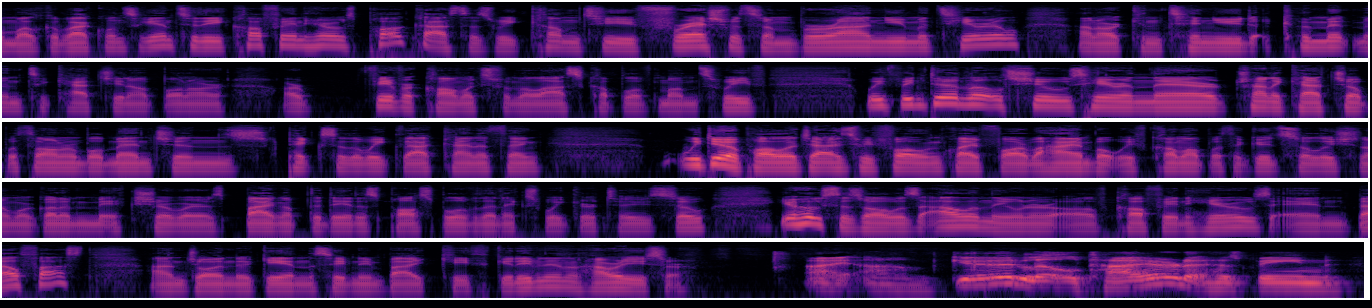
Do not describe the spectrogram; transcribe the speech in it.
And welcome back once again to the Coffee and Heroes podcast as we come to you fresh with some brand new material and our continued commitment to catching up on our, our favorite comics from the last couple of months. We've we've been doing little shows here and there, trying to catch up with honorable mentions, picks of the week, that kind of thing we do apologize. We've fallen quite far behind, but we've come up with a good solution, and we're going to make sure we're as bang up to date as possible over the next week or two. So, your host, as always, Alan, the owner of Coffee and Heroes in Belfast, and joined again this evening by Keith. Good evening, and how are you, sir? I am good. Little tired. It has been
